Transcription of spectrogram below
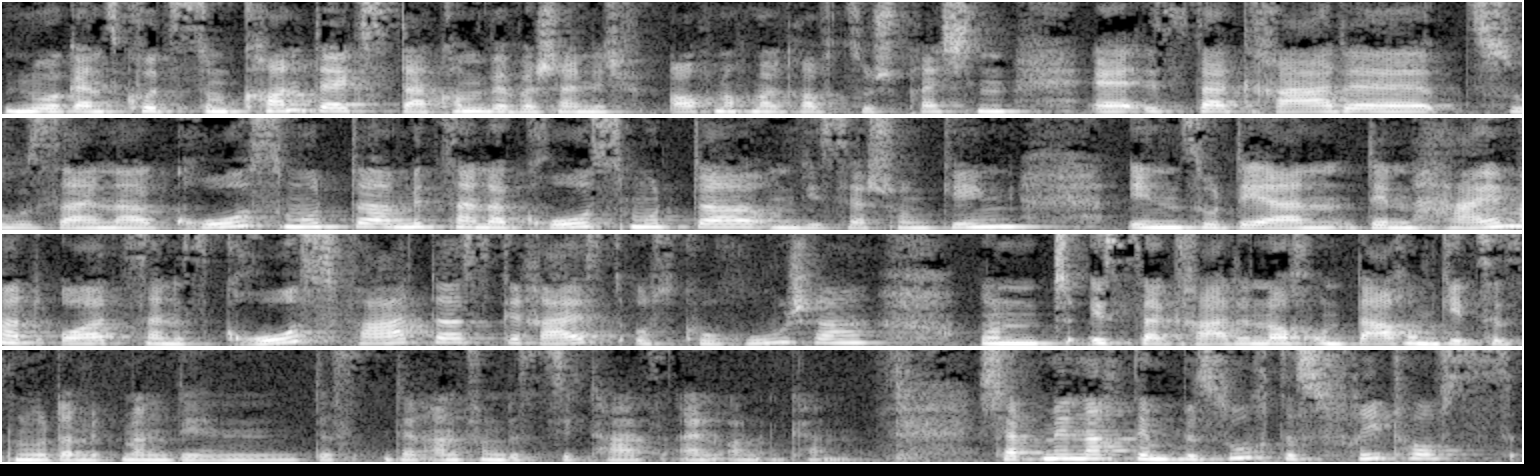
nur ganz kurz zum Kontext, da kommen wir wahrscheinlich auch noch mal drauf zu sprechen. Er ist da gerade zu seiner Großmutter, mit seiner Großmutter, um die es ja schon ging, in so deren, den Heimatort seines Großvaters gereist, Oskoruja, und ist da gerade noch, und darum geht es jetzt nur, damit man den, das, den Anfang des Zitats einordnen kann. Ich habe mir nach dem Besuch des Friedhofs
